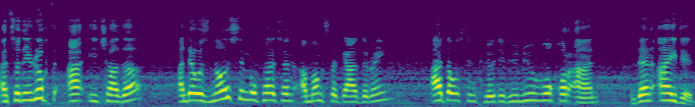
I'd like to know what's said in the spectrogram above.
And so they looked at each other, and there was no single person amongst the gathering, adults included, who knew more Quran than I did.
